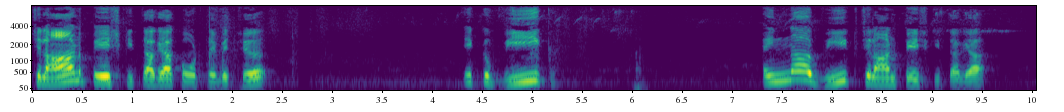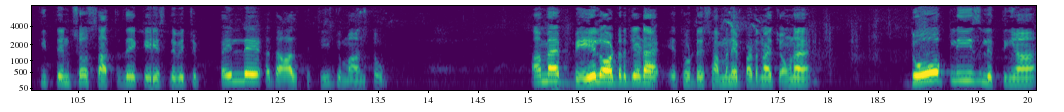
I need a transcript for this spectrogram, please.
ਚਲਾਨ ਪੇਸ਼ ਕੀਤਾ ਗਿਆ ਕੋਰਟ ਦੇ ਵਿੱਚ। ਇੱਕ ਵੀਕ, ਇੰਨਾ ਵੀਕ ਚਲਾਨ ਪੇਸ਼ ਕੀਤਾ ਗਿਆ ਕਿ 307 ਦੇ ਕੇਸ ਦੇ ਵਿੱਚ ਪਹਿਲੇ ਅਦਾਲਤ 'ਚ ਹੀ ਜ਼ਮਾਨਤ ਹੋ ਗਈ। ਆ ਮੈਂ ਬੇਲ ਆਰਡਰ ਜਿਹੜਾ ਇਹ ਤੁਹਾਡੇ ਸਾਹਮਣੇ ਪੜਨਾ ਚਾਹਣਾ ਦੋ ਪਲੀਜ਼ ਲਿੱਤੀਆਂ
